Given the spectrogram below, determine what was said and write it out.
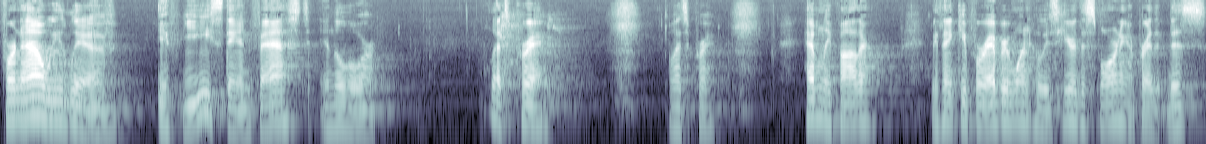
For now we live, if ye stand fast in the Lord. Let's pray. Let's pray. Heavenly Father, we thank you for everyone who is here this morning. I pray that this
